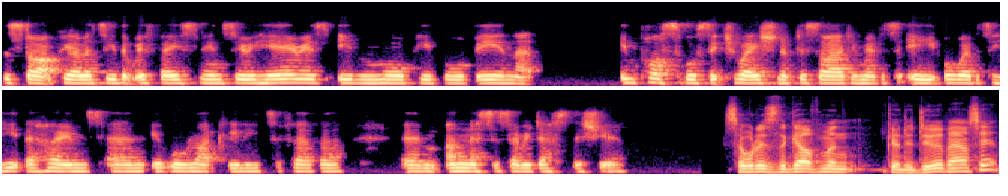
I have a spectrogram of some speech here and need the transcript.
The stark reality that we're facing into here is even more people will be in that impossible situation of deciding whether to eat or whether to heat their homes, and it will likely lead to further um, unnecessary deaths this year. So, what is the government going to do about it?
